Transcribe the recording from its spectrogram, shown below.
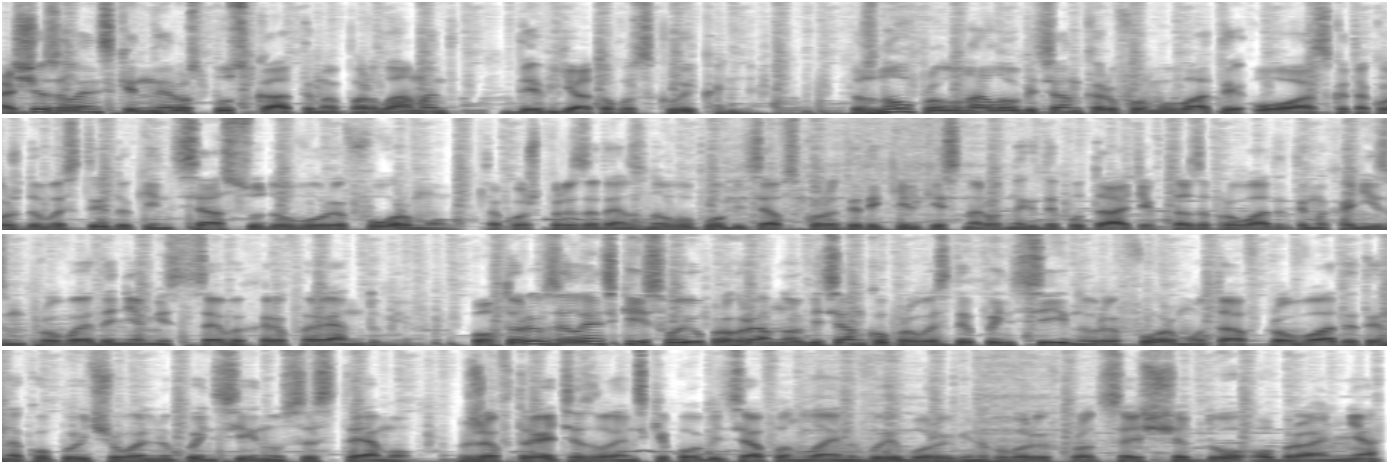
А ще Зеленський не розпускатиме парламент дев'ятого скликання. Знов пролунала обіцянка реформувати ОАСК, а також довести до кінця судову реформу. Також президент знову пообіцяв скоротити кількість народних депутатів та запровадити механізм проведення місцевих референдумів. Повторив Зеленський свою програмну обіцянку провести пенсійну реформу та впровадити накопичувальну пенсійну систему. Вже втретє Зеленський пообіцяв онлайн-вибори. Він говорив про це ще до обрання,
